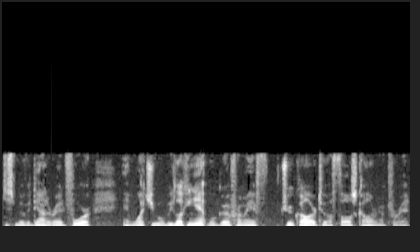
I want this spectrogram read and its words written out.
Just move it down to red 4, and what you will be looking at will go from a true color to a false color infrared.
